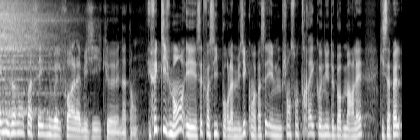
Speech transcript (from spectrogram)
Et nous allons passer une nouvelle fois à la musique, euh, Nathan. Effectivement, et cette fois-ci pour la musique, on va passer une chanson très connue de Bob Marley qui s'appelle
